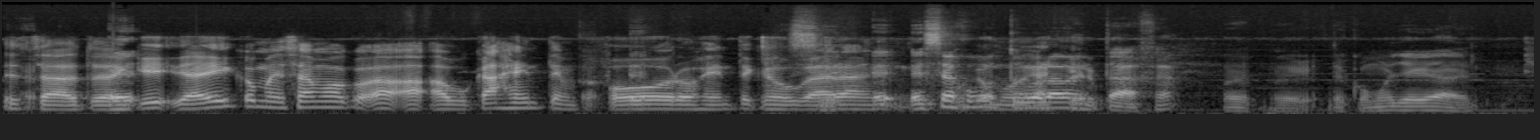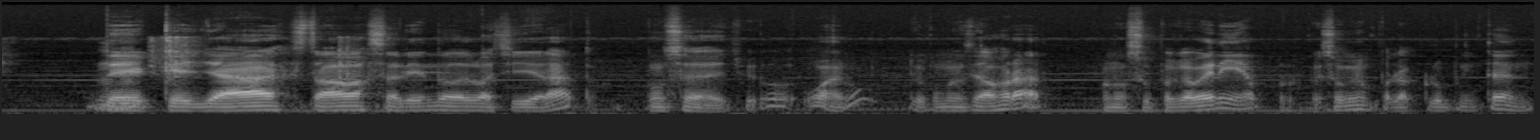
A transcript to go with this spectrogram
Exacto, de, Eh, aquí- de ahí comenzamos a, a buscar gente en foros, gente que jugaran. Sí, e- ese juego tuvo la ventaja de, de- cómo llegué a él, de que ya estaba saliendo del bachillerato. Entonces, yo, bueno, yo comencé a ahorrar. Cuando supe que venía, porque eso mismo, por la Club Nintendo.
